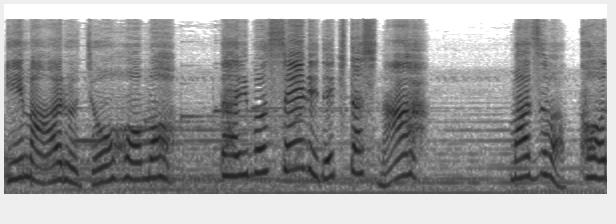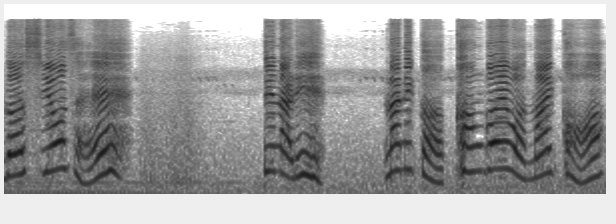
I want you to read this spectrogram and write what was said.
今ある情報もだいぶ整理できたしな。まずは行動しようぜ。ティナリ何か考えはないか？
